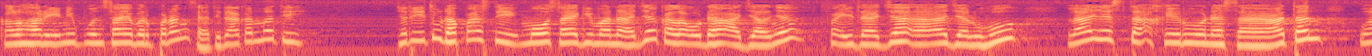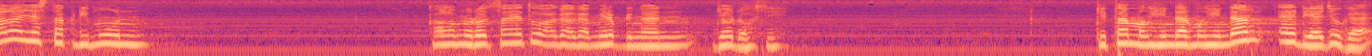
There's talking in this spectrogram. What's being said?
kalau hari ini pun saya berperang, saya tidak akan mati. Jadi itu udah pasti, mau saya gimana aja kalau udah ajalnya fa idza jaa ajaluhu la yastakhiruna sa'atan wa la yastaqdimun. Kalau menurut saya itu agak-agak mirip dengan jodoh sih. Kita menghindar-menghindar, eh dia juga.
